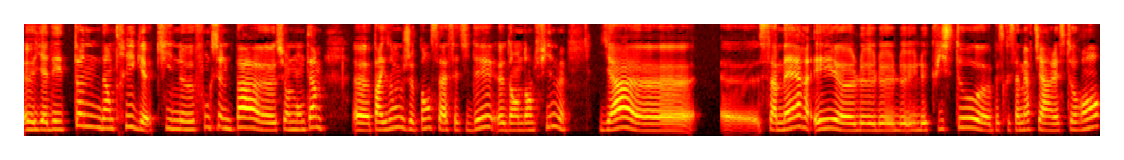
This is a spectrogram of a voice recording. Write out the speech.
Il y a des tonnes d'intrigues qui ne fonctionnent pas sur le long terme. par exemple, je pense à cette idée dans, dans le film. Il y a sa mère et le, le, le, le, cuistot, parce que sa mère tient un restaurant,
